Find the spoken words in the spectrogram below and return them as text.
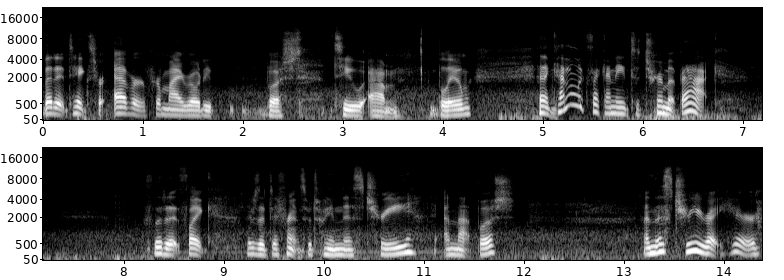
that it takes forever for my rhodie bush to um, bloom. And it kind of looks like I need to trim it back so that it's like there's a difference between this tree and that bush. And this tree right here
